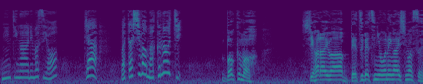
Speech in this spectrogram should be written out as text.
人気がありますよ。じゃあ、私は幕の内。僕も支払いは別々にお願いします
